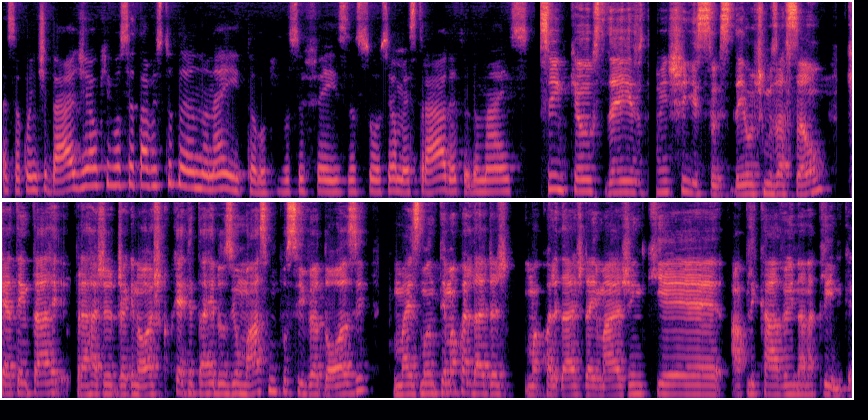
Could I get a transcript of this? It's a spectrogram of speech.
essa quantidade é o que você estava estudando, né, Ítalo? Que você fez o seu mestrado e tudo mais. Sim, que eu estudei exatamente isso. Eu estudei otimização, que é tentar, para radiodiagnóstico, que é tentar reduzir o máximo possível a dose, mas manter uma qualidade, uma qualidade da imagem que é aplicável ainda na clínica.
